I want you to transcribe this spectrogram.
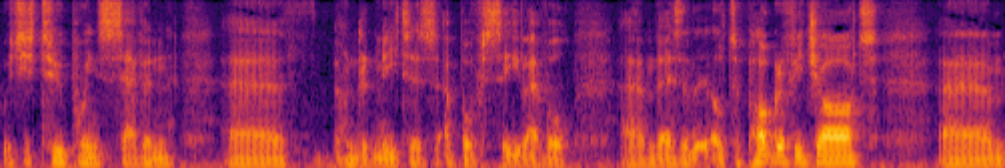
which is 2.7 uh, hundred meters above sea level. Um, there's a little topography chart. Um,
